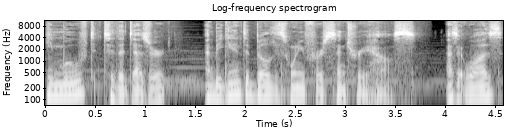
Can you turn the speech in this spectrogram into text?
He moved to the desert and began to build a 21st century house. As it was,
